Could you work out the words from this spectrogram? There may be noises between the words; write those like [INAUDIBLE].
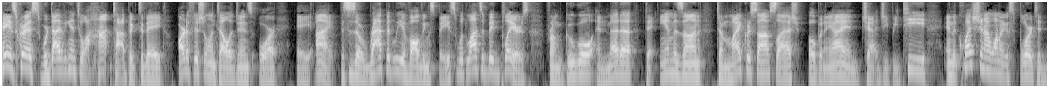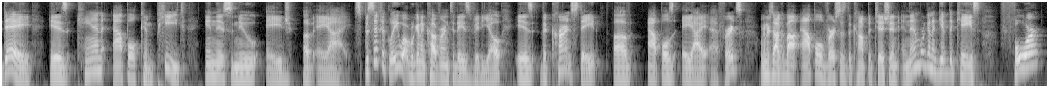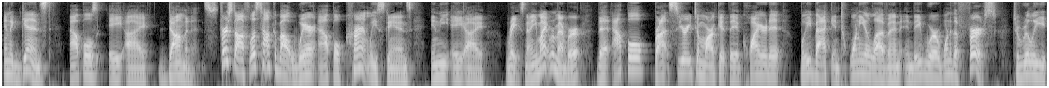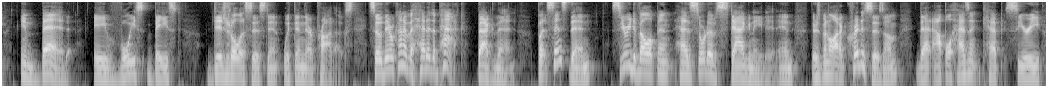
Hey, it's Chris. We're diving into a hot topic today artificial intelligence or AI. This is a rapidly evolving space with lots of big players from Google and Meta to Amazon to Microsoft slash OpenAI and ChatGPT. And the question I want to explore today is can Apple compete in this new age of AI? Specifically, what we're going to cover in today's video is the current state of Apple's AI efforts. We're gonna talk about Apple versus the competition, and then we're gonna give the case for and against Apple's AI dominance. First off, let's talk about where Apple currently stands in the AI race. Now, you might remember that Apple brought Siri to market, they acquired it way back in 2011, and they were one of the first to really embed a voice based digital assistant within their products. So they were kind of ahead of the pack back then. But since then, Siri development has sort of stagnated, and there's been a lot of criticism that Apple hasn't kept Siri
